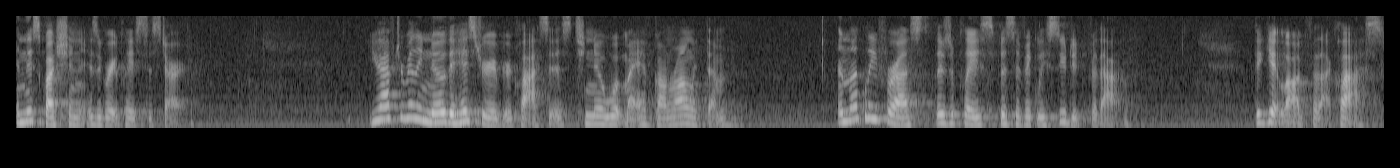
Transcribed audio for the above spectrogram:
And this question is a great place to start. You have to really know the history of your classes to know what might have gone wrong with them. And luckily for us, there's a place specifically suited for that the Git log for that class.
